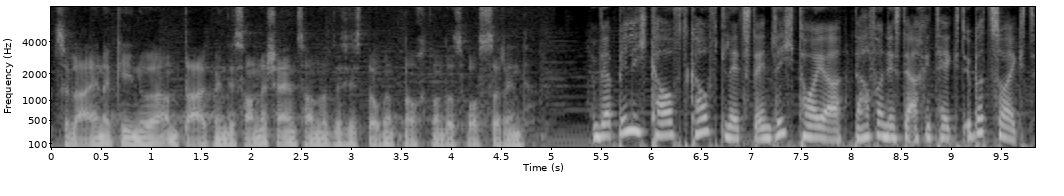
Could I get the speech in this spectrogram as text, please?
Solarenergie nur am Tag, wenn die Sonne scheint, sondern das ist Tag und Nacht, wenn das Wasser rennt. Wer billig kauft, kauft letztendlich teuer. Davon ist der Architekt überzeugt.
